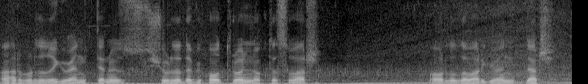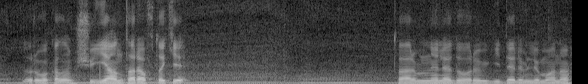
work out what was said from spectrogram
Var burada da güvenliklerimiz. Şurada da bir kontrol noktası var. Orada da var güvenlikler. Dur bakalım şu yan taraftaki terminale doğru bir gidelim limana.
